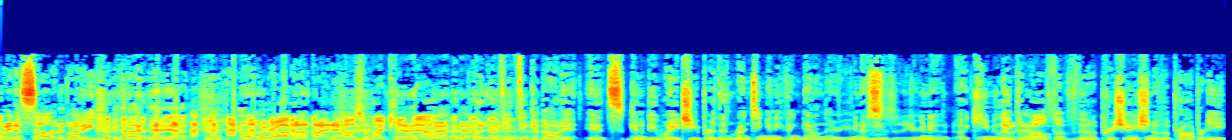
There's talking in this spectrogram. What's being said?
Way to sell it, buddy. yeah, yeah, yeah. okay, I'm not buying a house for my kid now. but if you think about it, it's going to be way cheaper than renting anything down there. You're going to you're going to accumulate No the doubt. wealth of the appreciation of the property,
